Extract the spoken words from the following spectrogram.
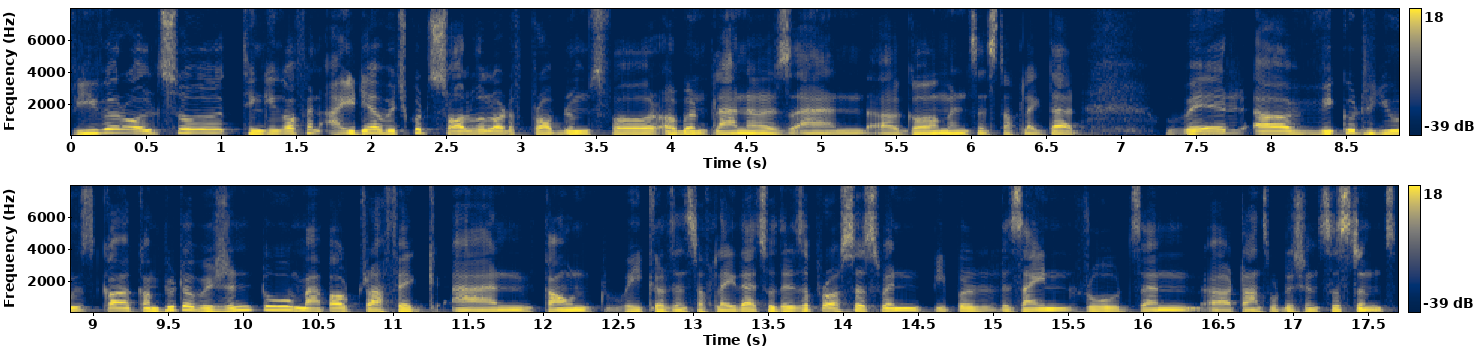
we were also thinking of an idea which could solve a lot of problems for urban planners and uh, governments and stuff like that where uh, we could use co- computer vision to map out traffic and count vehicles and stuff like that. So there's a process when people design roads and uh, transportation systems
